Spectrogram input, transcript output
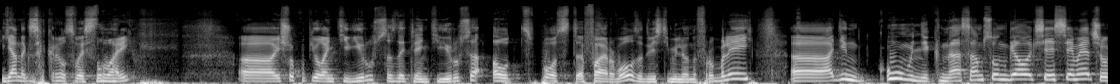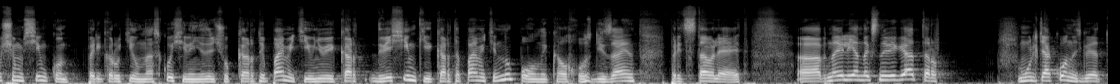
Яндекс закрыл свой словарь. Uh, еще купил антивирус, создатель антивируса, Outpost Firewall за 200 миллионов рублей. Uh, один умник на Samsung Galaxy S7 Edge, в общем, симку он прикрутил на скотч или не знаю что, карты памяти, и у него и кар... две симки, и карта памяти, ну, полный колхоз дизайн представляет. Uh, обновили Яндекс Навигатор, мультиоконность, говорят,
